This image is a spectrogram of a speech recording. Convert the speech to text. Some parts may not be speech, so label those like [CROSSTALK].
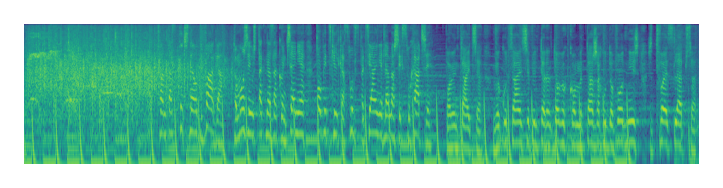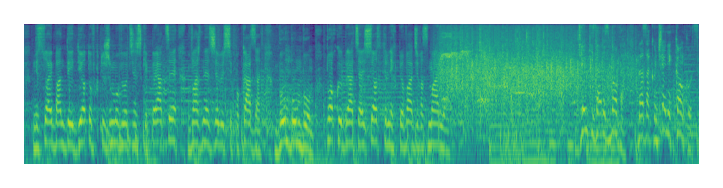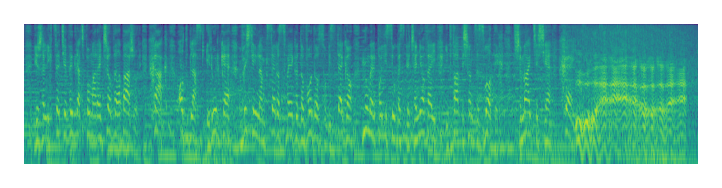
Fantastyczna odwaga To może już tak na zakończenie Powiedz kilka słów specjalnie dla naszych słuchaczy Pamiętajcie, wykucając się w internetowych komentarzach udowodnisz, że twoje jest lepsze. Nie słuchaj bandy idiotów, którzy mówią o ciężkiej pracy. Ważne jest, żeby się pokazać. Bum, bum, bum. Pokój bracia i siostry, niech prowadzi was Maria. Dzięki za rozmowę. Na zakończenie konkurs. Jeżeli chcecie wygrać pomarańczowy abażur, hak, odblask i rurkę, wyślij nam ksero swojego dowodu osobistego, numer polisy ubezpieczeniowej i 2000 zł. Trzymajcie się, hej! [LAUGHS]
